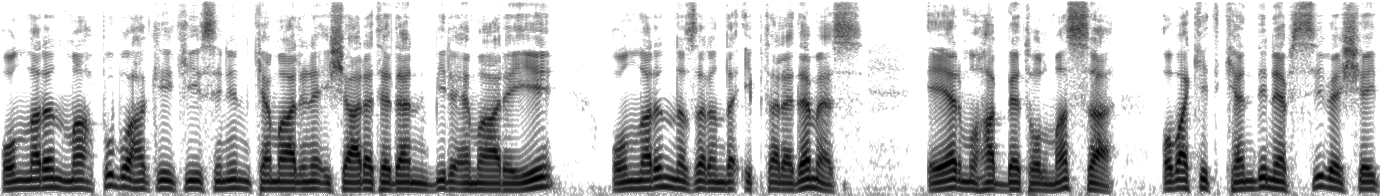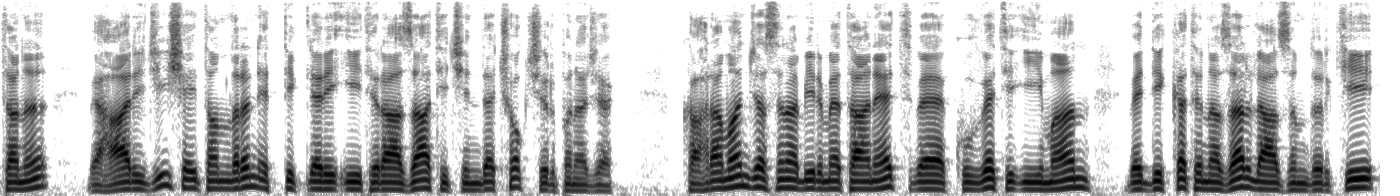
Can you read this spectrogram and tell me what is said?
onların mahbubu hakikisinin kemaline işaret eden bir emareyi, onların nazarında iptal edemez. Eğer muhabbet olmazsa, o vakit kendi nefsi ve şeytanı ve harici şeytanların ettikleri itirazat içinde çok çırpınacak. Kahramancasına bir metanet ve kuvveti iman ve dikkati nazar lazımdır ki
